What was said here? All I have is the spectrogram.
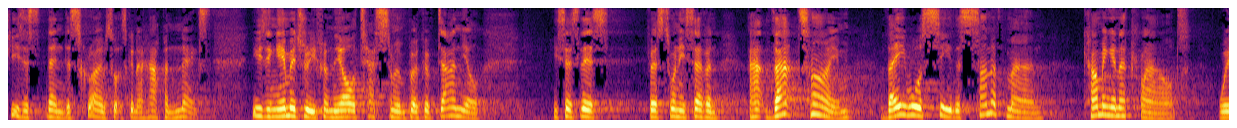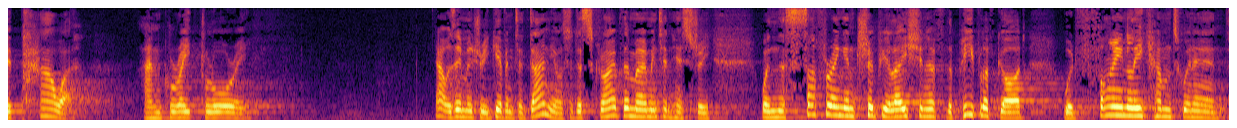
Jesus then describes what's going to happen next, using imagery from the Old Testament book of Daniel. He says this, verse 27 At that time, they will see the Son of Man coming in a cloud with power and great glory. That was imagery given to Daniel to describe the moment in history when the suffering and tribulation of the people of God would finally come to an end,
